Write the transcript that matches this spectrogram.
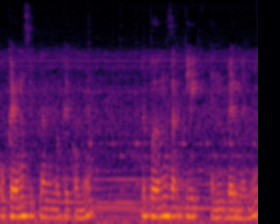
o queremos ir planeando qué comer, le podemos dar clic en ver menú.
